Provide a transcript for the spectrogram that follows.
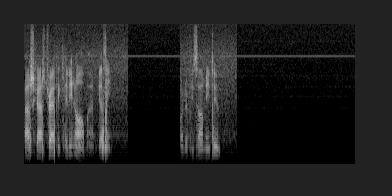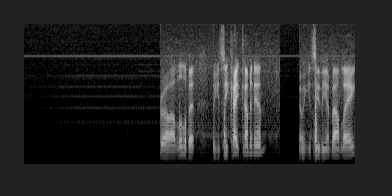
Oshkosh traffic heading home, I'm guessing. Wonder if you saw me too. Draw out a little bit. We can see kite coming in, and we can see the inbound leg.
